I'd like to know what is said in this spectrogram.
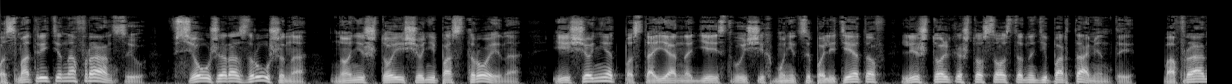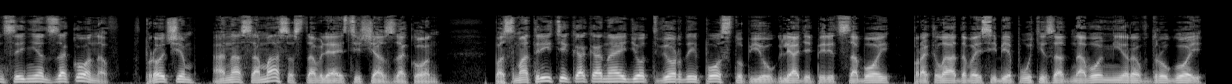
Посмотрите на Францию. Все уже разрушено, но ничто еще не построено. Еще нет постоянно действующих муниципалитетов, лишь только что созданы департаменты. Во Франции нет законов. Впрочем, она сама составляет сейчас закон. Посмотрите, как она идет твердой поступью, глядя перед собой, прокладывая себе путь из одного мира в другой,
